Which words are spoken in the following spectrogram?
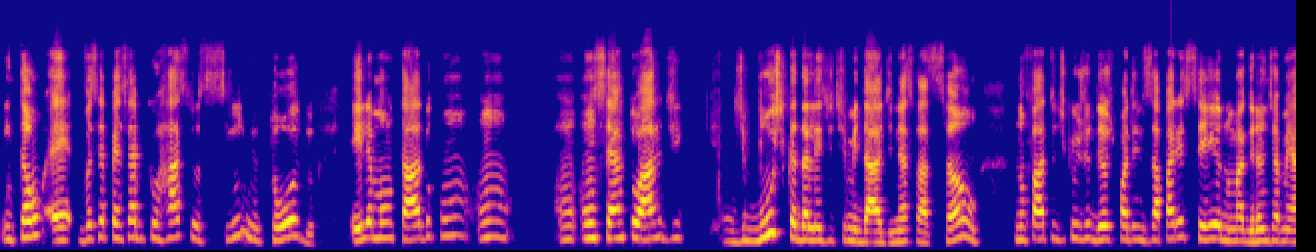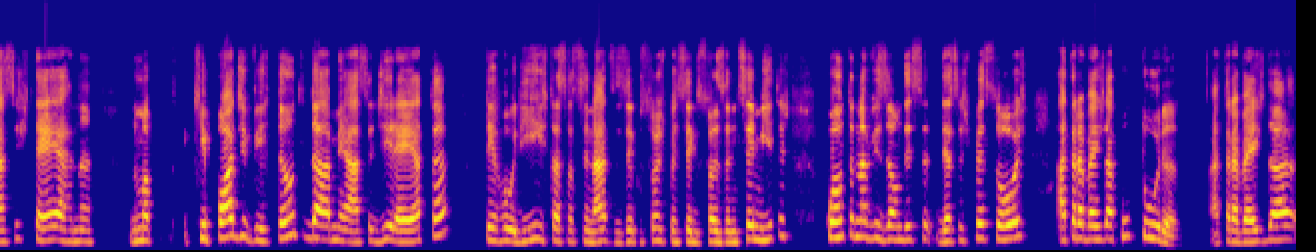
Então, é, você percebe que o raciocínio todo ele é montado com um, um, um certo ar de de busca da legitimidade nessa ação no fato de que os judeus podem desaparecer numa grande ameaça externa, numa que pode vir tanto da ameaça direta, terrorista, assassinatos, execuções, perseguições antissemitas, quanto na visão desse, dessas pessoas através da cultura, através da,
